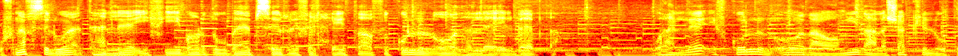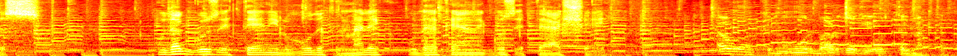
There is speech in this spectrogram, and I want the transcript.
وفي نفس الوقت هنلاقي فيه برضو باب سري في الحيطة في كل الأوض هنلاقي الباب ده. وهنلاقي في كل الأوض عواميد على شكل لوتس. وده الجزء التاني لأوضة الملك وده كان الجزء بتاع الشاي. أو ممكن نقول برضو دي أوضة المكتب.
